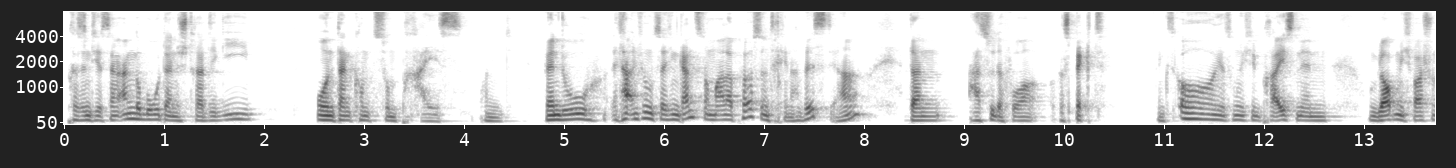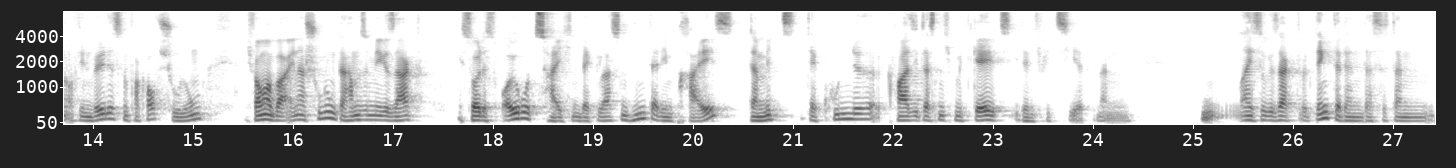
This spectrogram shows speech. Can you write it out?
präsentierst dein Angebot, deine Strategie und dann kommt zum Preis. Und wenn du in Anführungszeichen ganz normaler Personal Trainer bist, ja, dann hast du davor Respekt. Denkst, oh, jetzt muss ich den Preis nennen. Und glaub mir, ich war schon auf den wildesten Verkaufsschulungen. Ich war mal bei einer Schulung, da haben sie mir gesagt, ich soll das Eurozeichen weglassen hinter dem Preis, damit der Kunde quasi das nicht mit Geld identifiziert. Und dann habe ich so gesagt, was denkt er denn, dass es dann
